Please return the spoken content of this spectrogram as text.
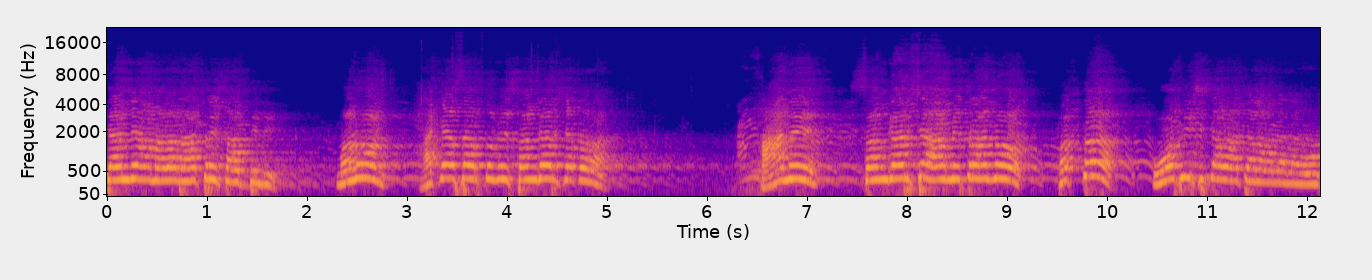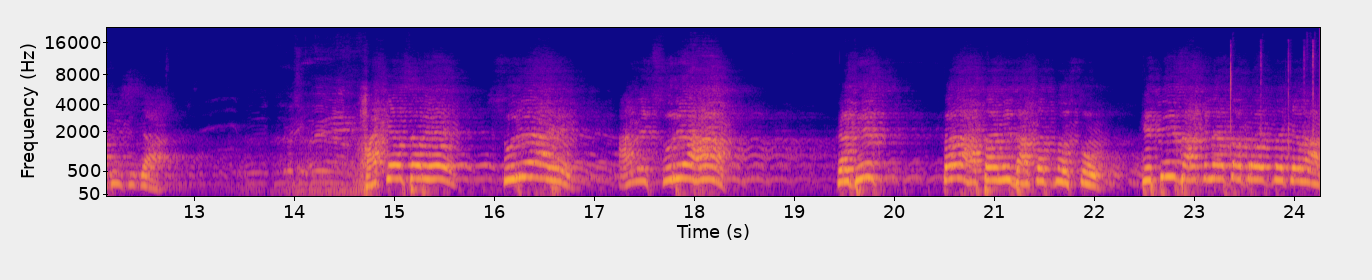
त्यांनी आम्हाला रात्री साथ दिली. म्हणून हाके सर तुम्ही संघर्ष करा. आणि संघर्ष हा मित्रांनो फक्त ओबीसीच्या वाट्याला आलेला आहे ओबीसीच्या. हाके सर हे सूर्य आहे आणि सूर्य हा कधीच तर हाताने झाकत नसतो. किती झाकण्याचा प्रयत्न केला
